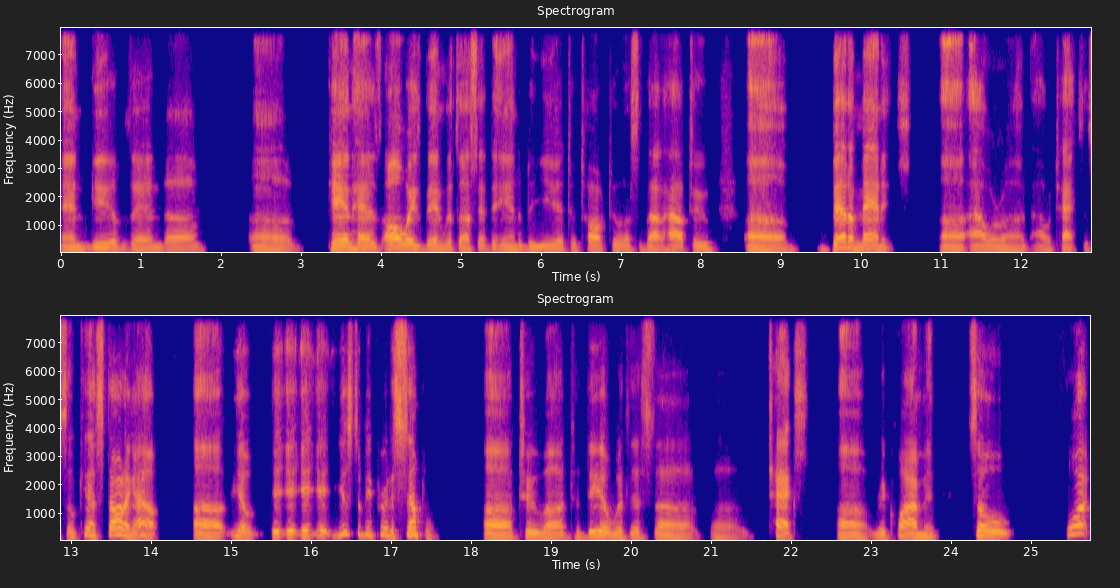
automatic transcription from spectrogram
and Gibbs. And um, uh, Ken has always been with us at the end of the year to talk to us about how to uh, better manage our our taxes. So Ken, starting out, you know, it, it, it, used to be pretty simple to to deal with this tax uh, requirement. So, what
